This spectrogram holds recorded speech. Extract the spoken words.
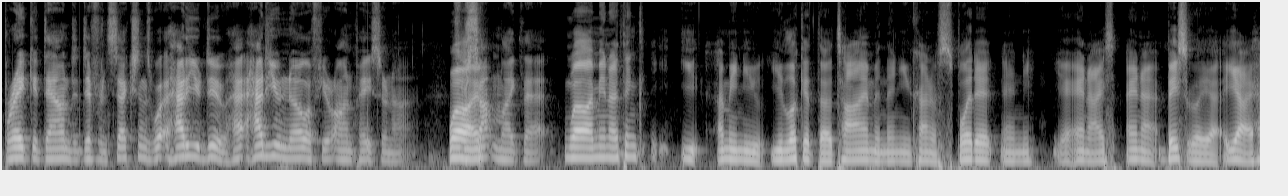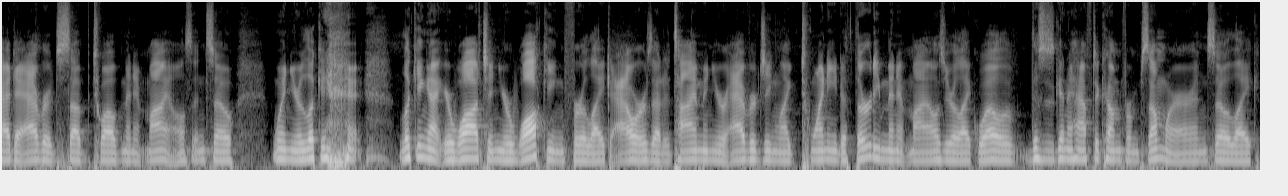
break it down to different sections? What how do you do? How, how do you know if you're on pace or not? Well, for I- something like that. Well, I mean, I think you, I mean, you, you look at the time and then you kind of split it and yeah, and I and I, basically uh, yeah, I had to average sub 12 minute miles. And so when you're looking at looking at your watch and you're walking for like hours at a time and you're averaging like 20 to 30 minute miles, you're like, well, this is going to have to come from somewhere. And so like,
